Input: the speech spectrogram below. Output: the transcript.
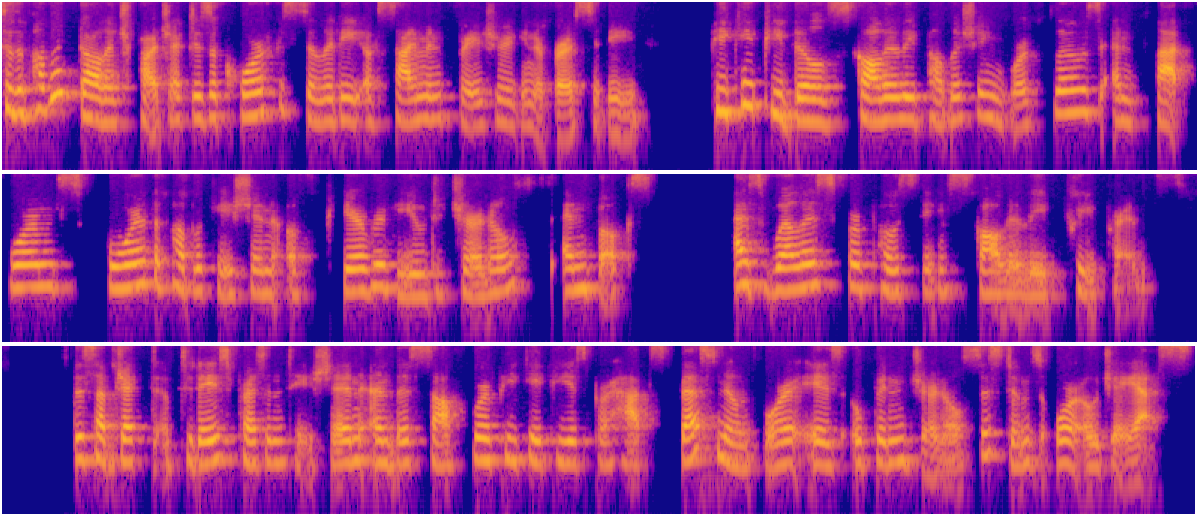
So the Public Knowledge Project is a core facility of Simon Fraser University. PKP builds scholarly publishing workflows and platforms for the publication of peer-reviewed journals and books, as well as for posting scholarly preprints. The subject of today's presentation and the software PKP is perhaps best known for is Open Journal Systems, or OJS.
